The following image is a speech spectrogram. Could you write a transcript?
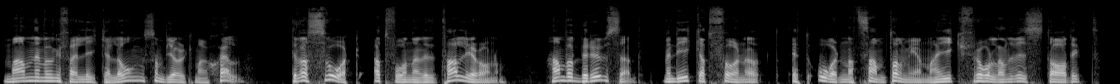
Mannen var ungefär lika lång som Björkman själv. Det var svårt att få några detaljer av honom. Han var berusad, men det gick att föra ett ordnat samtal med honom. Han gick förhållandevis stadigt.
